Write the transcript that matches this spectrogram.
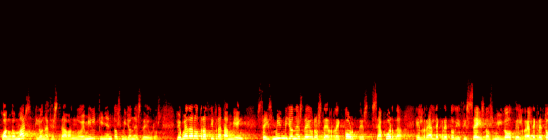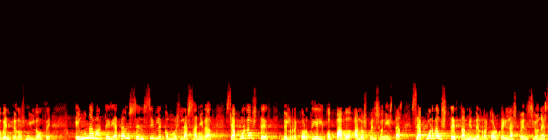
cuando más lo necesitaban, 9.500 millones de euros. Le voy a dar otra cifra también, 6.000 millones de euros de recortes, ¿se acuerda? El Real Decreto 16-2012, el Real Decreto 20-2012, en una materia tan sensible como es la sanidad. ¿Se acuerda usted del recorte y el copago a los pensionistas? ¿Se acuerda usted también del recorte en las pensiones?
